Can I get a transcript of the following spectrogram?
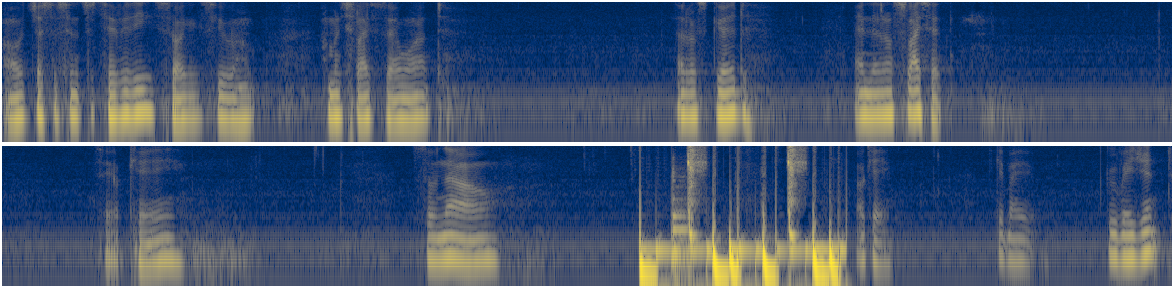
Oh, I'll adjust the sensitivity so I can see how, how many slices I want. That looks good. And then I'll slice it. Say okay. So now, okay, get my Groove Agent.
